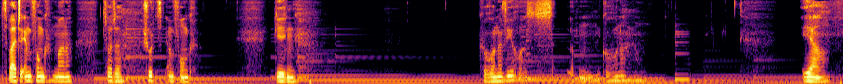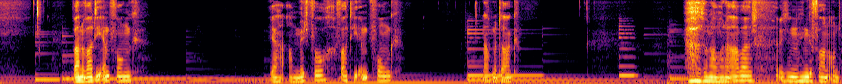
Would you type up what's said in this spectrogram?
zweite Impfung, meine zweite Schutzimpfung gegen Coronavirus. Ähm, Corona. Ja. Wann war die Impfung? Ja, am Mittwoch war die Impfung. Nachmittag. Ja, so nach meiner Arbeit. Wir sind hingefahren und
